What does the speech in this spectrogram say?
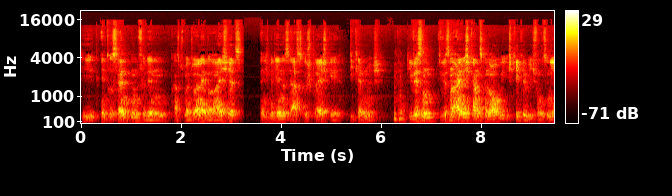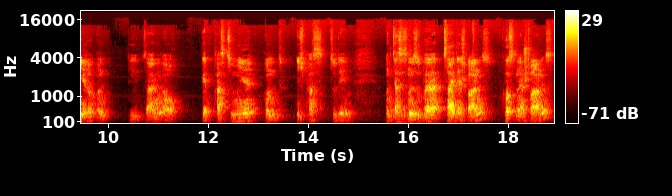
die Interessenten für den Customer Journey Bereich jetzt, wenn ich mit denen ins erste Gespräch gehe, die kennen mich. Mhm. Die, wissen, die wissen eigentlich ganz genau, wie ich ticke, wie ich funktioniere und die sagen auch, der passt zu mir und ich passe zu dem. Und das ist eine super Zeitersparnis, Kostenersparnis,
